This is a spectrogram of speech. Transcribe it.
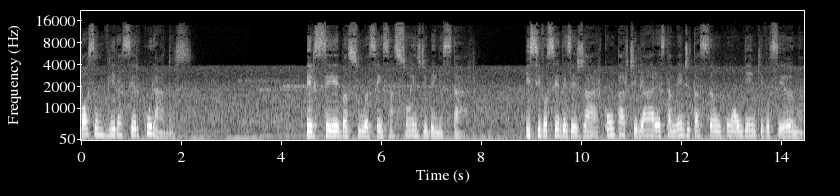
possam vir a ser curados. Perceba suas sensações de bem-estar E se você desejar compartilhar esta meditação com alguém que você ama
